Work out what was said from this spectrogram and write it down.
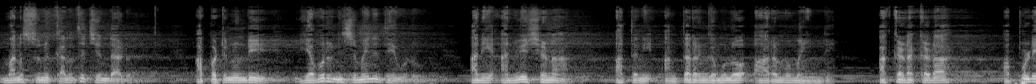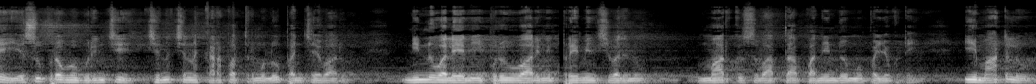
మనస్సును కలత చెందాడు. అప్పటి నుండి ఎవరు నిజమైన దేవుడు అనే అన్వేషణ అతని అంతరంగములో ఆరంభమైంది. అక్కడక్కడ అప్పుడే యేసు ప్రభు గురించి చిన్న చిన్న కరపత్రములు పంచేవారు. నిన్ను వలే పొరుగువారిని ప్రేమించవలను. మార్కు సువార్త పన్నెండు ముప్పై ఒకటి. ఈ మాటలు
